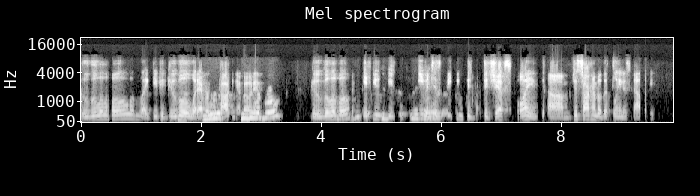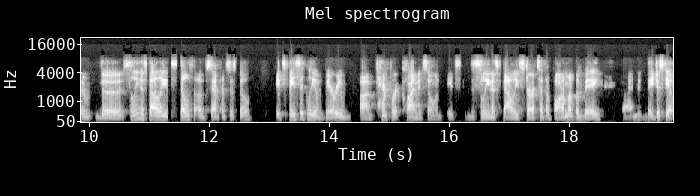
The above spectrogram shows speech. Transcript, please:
googleable. Like you could google whatever we're talking about googleable? If you if even to speaking to, to Jeff's point, um, just talking about the Salinas Valley, the, the Salinas Valley, it's south of San Francisco. It's basically a very um, temperate climate zone. It's the Salinas Valley starts at the bottom of a bay, they just get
